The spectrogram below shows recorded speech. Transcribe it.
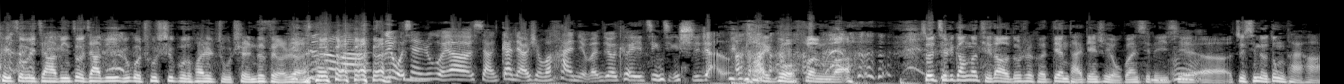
可以作为嘉宾。做嘉宾如果出事故的话，是主持人的责任。真的吗？所以我现在如果要想干点什么害你们，就可以尽情施展了。太过分了。所以其实刚刚提到的都是和电台、电视有关系的一些、呃最新的动态哈。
